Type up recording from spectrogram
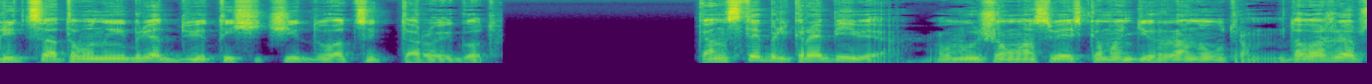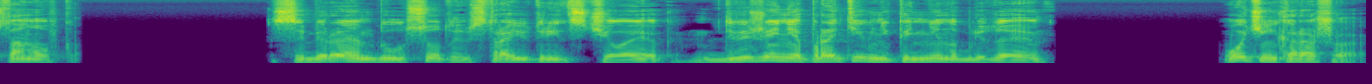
30 ноября 2022 год. Констебль Крапиве. Вышел на связь командир рано утром. Доложи обстановку. Собираем двухсотый, в строю 30 человек. Движения противника не наблюдаю. Очень хорошо.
